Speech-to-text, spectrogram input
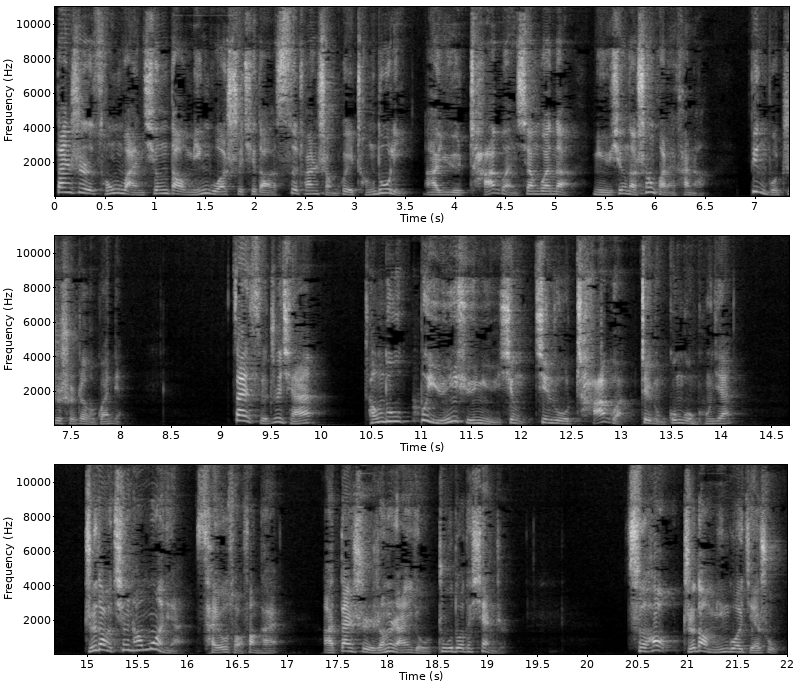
但是从晚清到民国时期的四川省会成都里啊，与茶馆相关的女性的生活来看呢，并不支持这个观点。在此之前。成都不允许女性进入茶馆这种公共空间，直到清朝末年才有所放开啊，但是仍然有诸多的限制。此后，直到民国结束，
